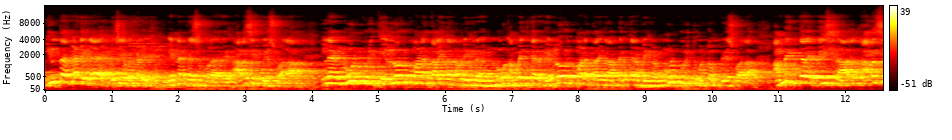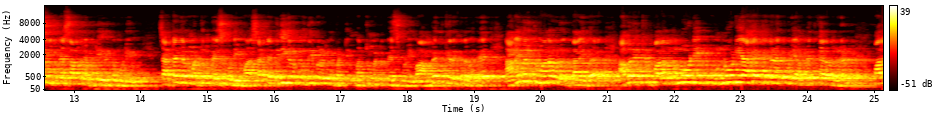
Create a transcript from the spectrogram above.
இந்த மேடையில் விஜய் அவர்கள் என்ன பேச போறாரு? அரசியல் பேசுவாரா? இல்லை நூல் குறித்து எல்லோருக்குமான தலைவர் அப்படிங்கிற நூல் அம்பேத்கர் எல்லோருக்குமான தலைவர் அம்பேத்கர் அப்படிங்கிற நூல் குறித்து மட்டும் பேசுவாரா? அம்பேத்கரை பேசினால் அரசியல் பேசாமல் எப்படி இருக்க முடியும்? சட்டங்கள் மட்டும் பேச முடியுமா? சட்ட விதிகள் முதியவர்கள் பற்றி மட்டும் மட்டும் பேச முடியுமா? அம்பேத்கர்ங்கிறவர் அனைவருக்குமான ஒரு தலைவர். அவருக்கு பல முன்னோடி முன்னோடியாக திகழக்கூடிய அம்பேத்கர் அவர்கள் பல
